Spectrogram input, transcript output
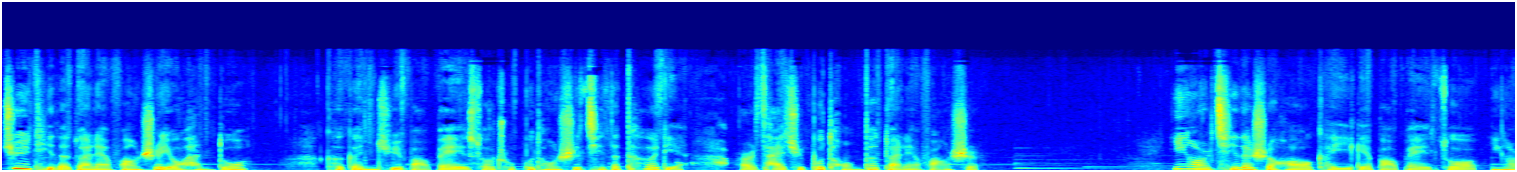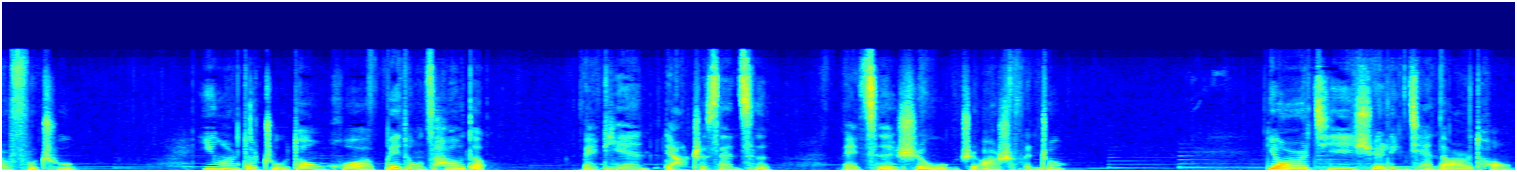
具体的锻炼方式有很多。可根据宝贝所处不同时期的特点而采取不同的锻炼方式。婴儿期的时候，可以给宝贝做婴儿抚触、婴儿的主动或被动操等，每天两至三次，每次十五至二十分钟。幼儿及学龄前的儿童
